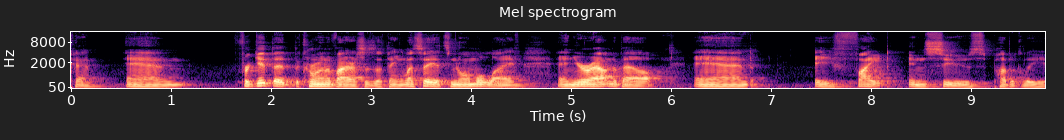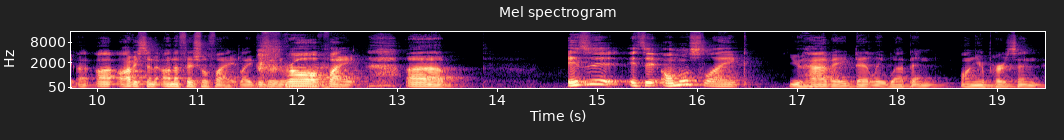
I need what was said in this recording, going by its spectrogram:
okay, and forget that the coronavirus is a thing. Let's say it's normal life, and you're out and about, and a fight ensues publicly. Uh, uh, obviously, an unofficial fight. Like this is a raw fight. Uh, is it is it almost like you have a deadly weapon on your person?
